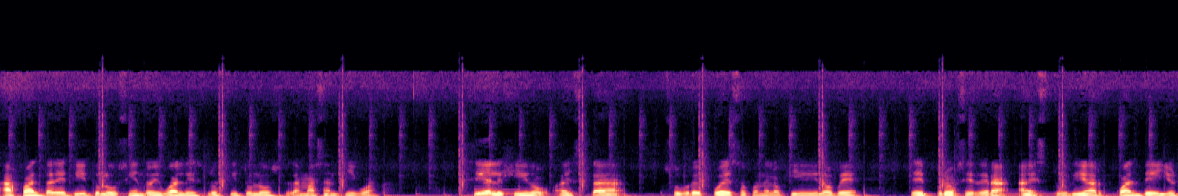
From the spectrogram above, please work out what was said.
A falta de título, siendo iguales los títulos, la más antigua. Si elegido está sobrepuesto con el elegido B, se procederá a estudiar cuál de ellos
